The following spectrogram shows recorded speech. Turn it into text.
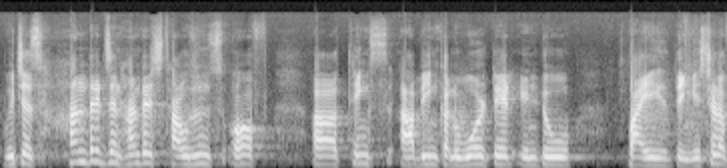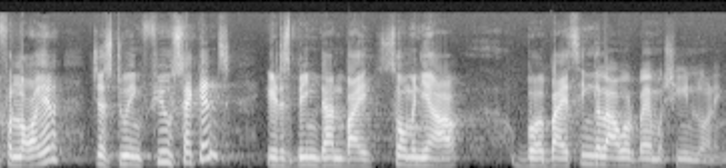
which is hundreds and hundreds, thousands of uh, things are being converted into by thing. Instead of a lawyer just doing few seconds, it is being done by so many hour, by a single hour by machine learning.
